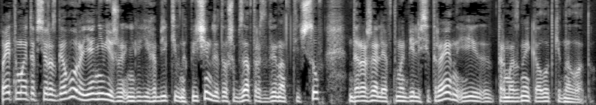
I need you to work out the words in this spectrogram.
Поэтому это все разговоры. Я не вижу никаких объективных причин для того, чтобы завтра с 12 часов дорожали автомобили Citroën и э, тормозные колодки на «Ладу».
